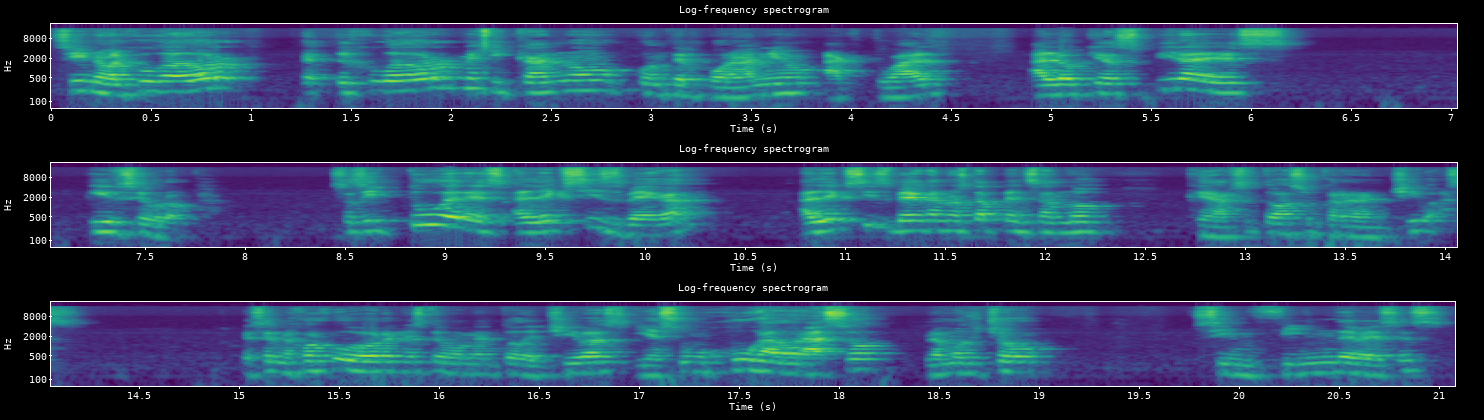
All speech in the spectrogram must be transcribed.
Sí, no, el jugador, el jugador mexicano contemporáneo, actual, a lo que aspira es irse a Europa. O sea, si tú eres Alexis Vega, Alexis Vega no está pensando quedarse toda su carrera en Chivas. Es el mejor jugador en este momento de Chivas y es un jugadorazo, lo hemos dicho sin fin de veces.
